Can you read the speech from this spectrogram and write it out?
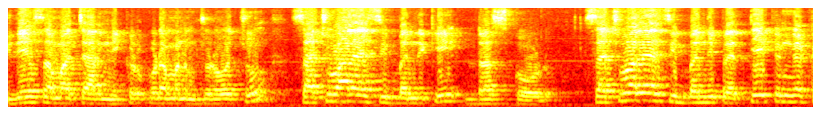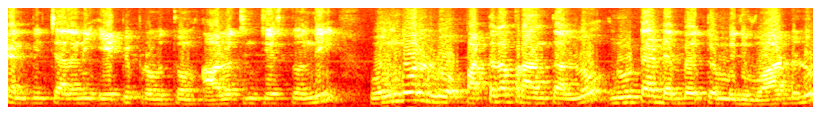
ఇదే సమాచారాన్ని ఇక్కడ కూడా మనం చూడవచ్చు. సచివాలయ సిబ్బందికి డ్రెస్ కోడ్. సచివాలయ సిబ్బంది ప్రత్యేకంగా కనిపించాలని ఏపీ ప్రభుత్వం ఆలోచన చేస్తోంది. ఒంగోలులో పట్టణ ప్రాంతాల్లో నూట డెబ్బై తొమ్మిది వార్డులు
